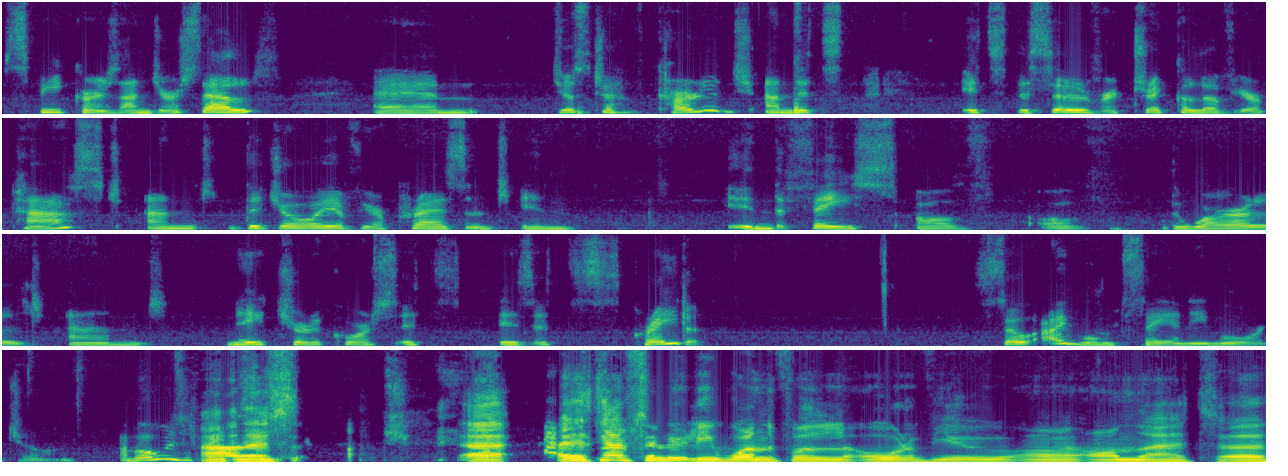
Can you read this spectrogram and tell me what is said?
speakers and yourself. Um, just to have courage and it's it's the silver trickle of your past and the joy of your present in in the face of of the world and nature of course it's is its cradle so I won't say any more, John. I'm always afraid uh, that's, uh, it's absolutely wonderful, all of you are on that. Uh,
